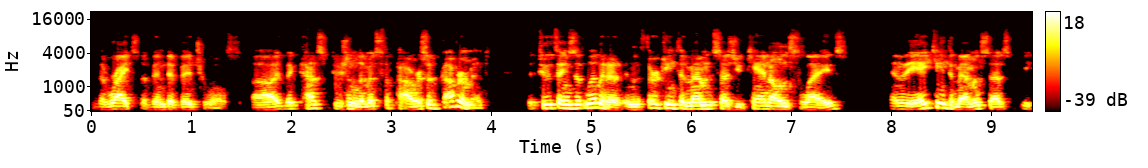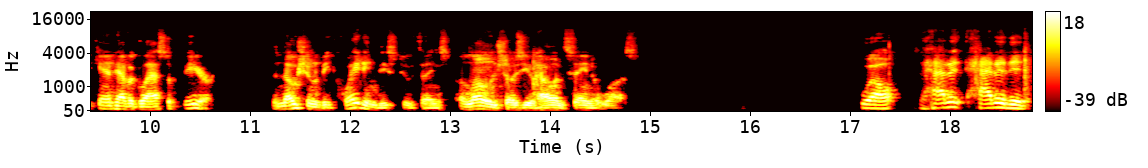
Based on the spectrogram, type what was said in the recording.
the rights of individuals. Uh, the Constitution limits the powers of government the two things that limit it. And the 13th Amendment says you can't own slaves, and the 18th Amendment says you can't have a glass of beer. The notion of equating these two things alone shows you how insane it was. Well, how did how did it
